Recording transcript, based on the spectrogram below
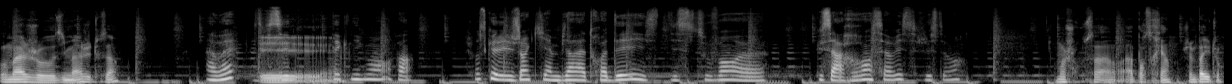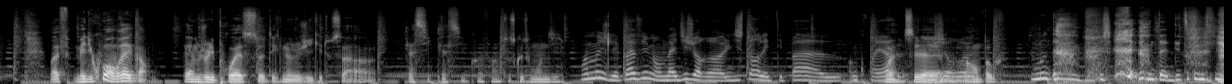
hommage aux images et tout ça. Ah ouais Et. techniquement. Enfin, je pense que les gens qui aiment bien la 3D, ils se disent souvent euh, que ça rend service, justement. Moi je trouve ça apporte rien, j'aime pas du tout. Bref, mais du coup en vrai, quand, quand même jolie prouesse technologique et tout ça. euh, Classique, classique quoi, enfin tout ce que tout le monde dit. Ouais, moi je l'ai pas vu, mais on m'a dit genre euh, l'histoire elle était pas euh, incroyable. Ouais, c'est Mais la- genre, euh, vraiment pas ouf. tout le monde. T'as détruit le film.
